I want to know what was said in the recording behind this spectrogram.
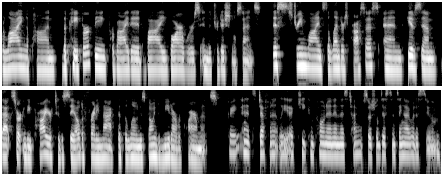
relying upon the paper being provided by borrowers in the traditional sense. This streamlines the lender's process and gives them that certainty prior to the sale to Freddie Mac that the loan is going to meet our requirements. Great. And it's definitely a key component in this time of social distancing, I would assume.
